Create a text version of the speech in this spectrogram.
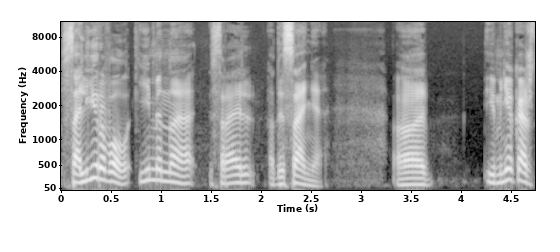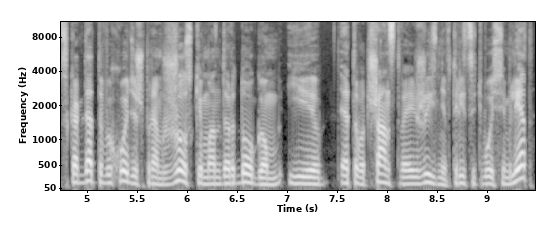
солировал именно Израиль Адесаня. А, и мне кажется, когда ты выходишь прям жестким андердогом, и это вот шанс твоей жизни в 38 лет,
